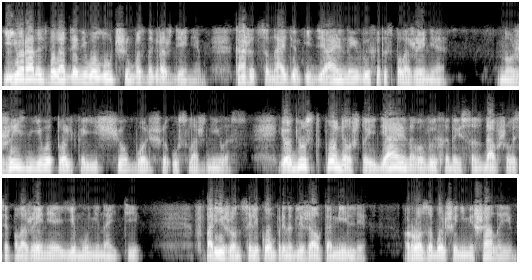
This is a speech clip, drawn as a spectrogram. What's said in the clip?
Ее радость была для него лучшим вознаграждением. Кажется, найден идеальный выход из положения. Но жизнь его только еще больше усложнилась. И Огюст понял, что идеального выхода из создавшегося положения ему не найти. В Париже он целиком принадлежал Камилле. Роза больше не мешала им,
